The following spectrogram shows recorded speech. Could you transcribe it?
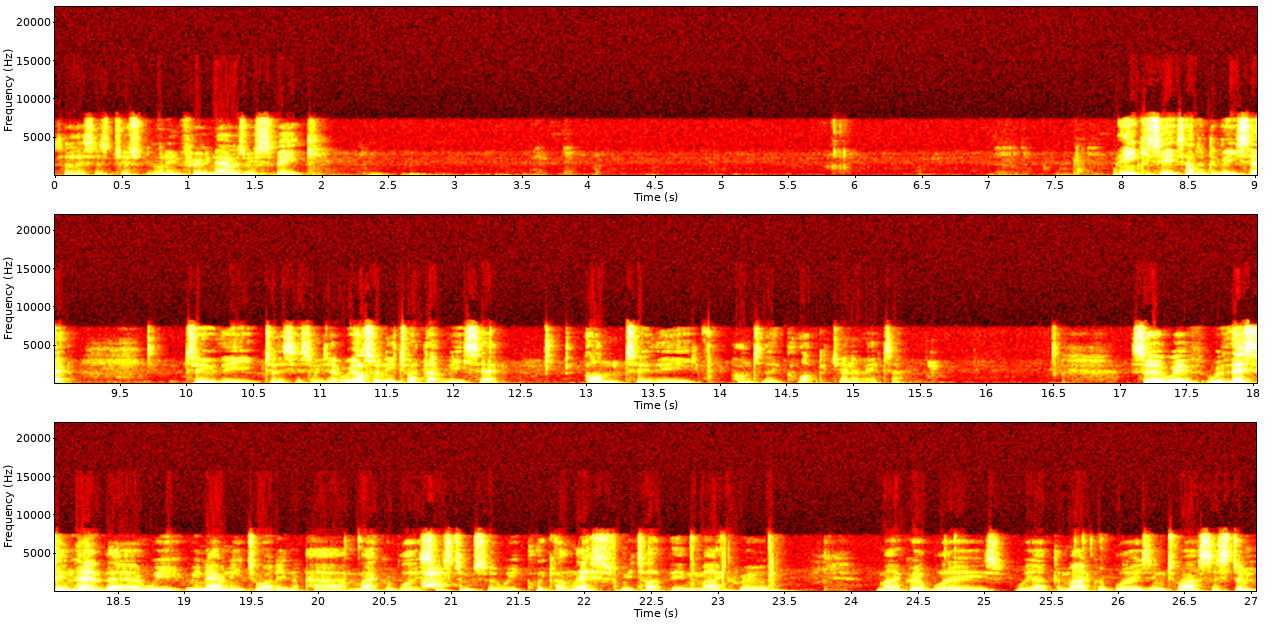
So this is just running through now as we speak. And you can see it's added the reset to the to the system reset. We also need to add that reset onto the onto the clock generator. So with with this in there, we we now need to add in our microblaze system. So we click on this, we type in micro microblaze, we add the microblaze into our system.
